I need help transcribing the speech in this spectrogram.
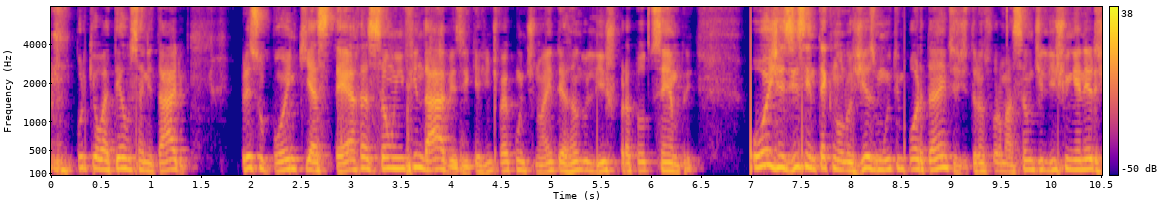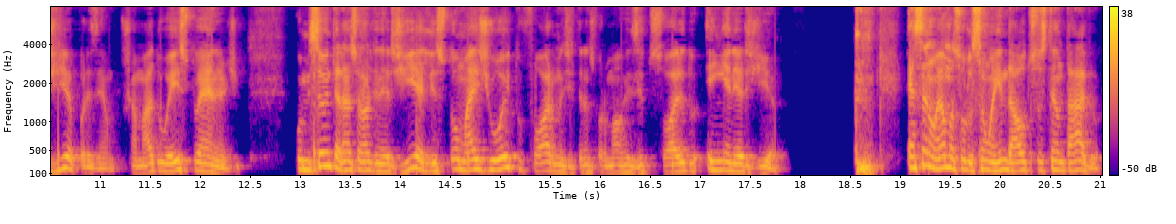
porque o aterro sanitário pressupõe que as terras são infindáveis e que a gente vai continuar enterrando lixo para todo sempre. Hoje existem tecnologias muito importantes de transformação de lixo em energia, por exemplo, chamado waste to energy. A Comissão Internacional de Energia listou mais de oito formas de transformar o resíduo sólido em energia. Essa não é uma solução ainda autossustentável.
